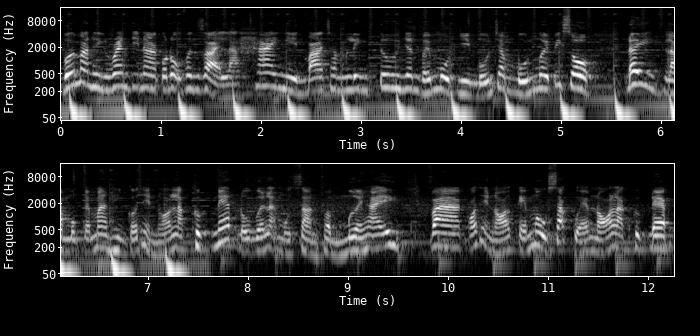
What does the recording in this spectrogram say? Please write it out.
với màn hình Retina có độ phân giải là 2304 x với 1440 pixel đây là một cái màn hình có thể nói là cực nét đối với lại một sản phẩm 12 inch. Và có thể nói cái màu sắc của em nó là cực đẹp.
